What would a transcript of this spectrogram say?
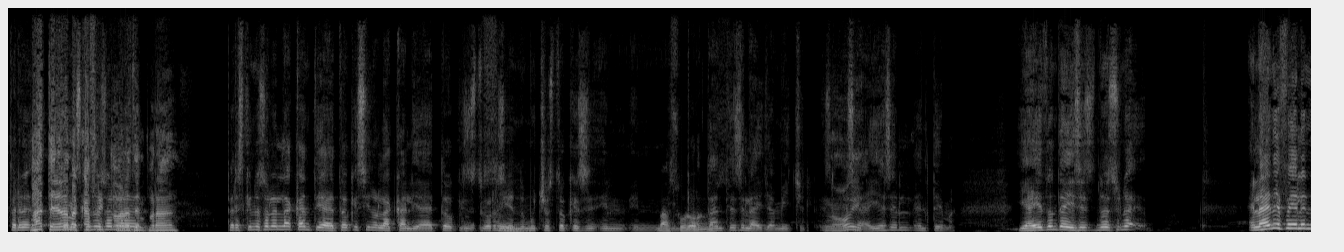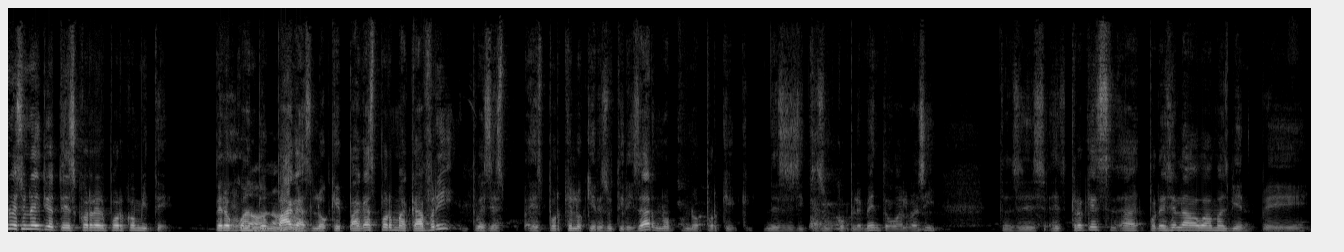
Pero, va a tener a McCaffrey toda la temporada. Pero es que no solo es la cantidad de toques, sino la calidad de toques. Estuvo recibiendo muchos toques en, en importantes de la de Mitchell. o sea, ahí es el, el, tema. Y ahí es donde dices, no es una. En la NFL no es una idiotez correr por comité. Pero cuando pagas lo que pagas por McCaffrey, pues es, porque lo quieres utilizar, no, no porque necesitas un complemento o algo así. Entonces, creo que es ah, por ese lado va más bien. Eh,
